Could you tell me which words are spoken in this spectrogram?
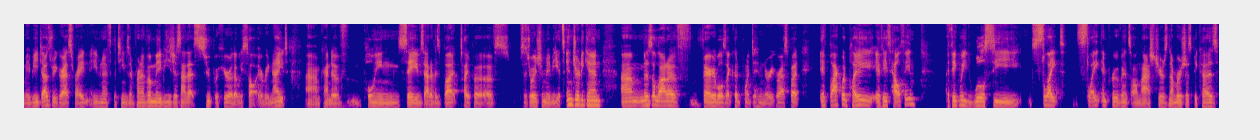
maybe he does regress, right? Even if the team's in front of him, maybe he's just not that superhero that we saw every night, um, kind of pulling saves out of his butt type of, of situation. Maybe he gets injured again. Um, there's a lot of variables that could point to him to regress. But if Blackwood play, if he's healthy, I think we will see slight, slight improvements on last year's numbers just because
